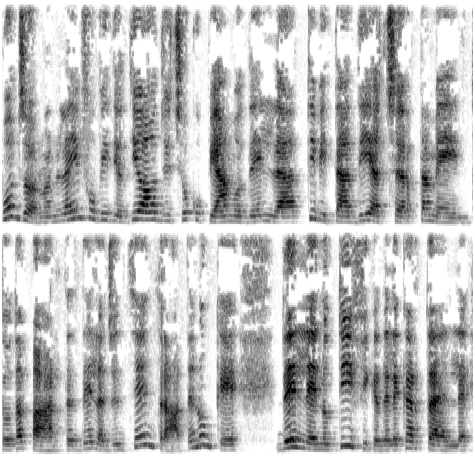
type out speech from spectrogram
Buongiorno, nella info video di oggi ci occupiamo dell'attività di accertamento da parte dell'Agenzia Entrate, nonché delle notifiche delle cartelle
